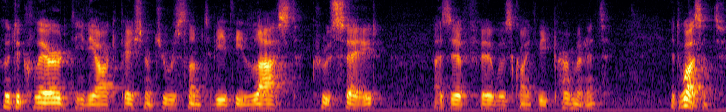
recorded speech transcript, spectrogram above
who declared the, the occupation of Jerusalem to be the last crusade, as if it was going to be permanent, it wasn't.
